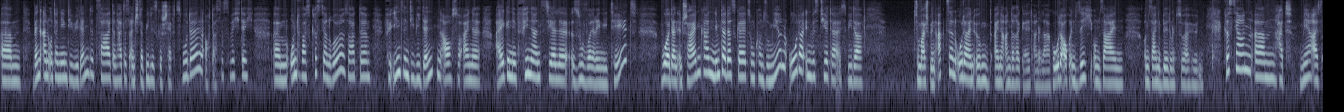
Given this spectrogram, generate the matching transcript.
Ähm, wenn ein Unternehmen Dividende zahlt, dann hat es ein stabiles Geschäftsmodell. Auch das ist wichtig. Ähm, und was Christian Röhr sagte, für ihn sind Dividenden auch so eine eigene finanzielle Souveränität wo er dann entscheiden kann, nimmt er das Geld zum Konsumieren oder investiert er es wieder zum Beispiel in Aktien oder in irgendeine andere Geldanlage oder auch in sich, um, sein, um seine Bildung zu erhöhen. Christian ähm, hat mehr als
